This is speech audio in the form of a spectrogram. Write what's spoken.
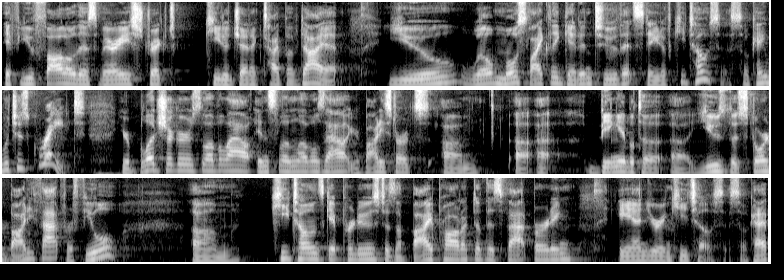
if you follow this very strict ketogenic type of diet, you will most likely get into that state of ketosis, okay, which is great. Your blood sugars level out, insulin levels out, your body starts um, uh, uh, being able to uh, use the stored body fat for fuel. Um, ketones get produced as a byproduct of this fat burning, and you're in ketosis, okay?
